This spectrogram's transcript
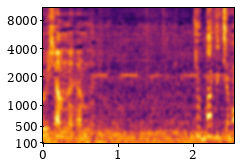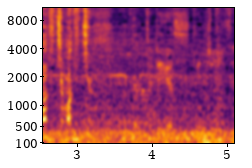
ওই সামনে সামনে। চুপ মাতিচ্ছে মাতিচ্ছে মাতিচ্ছে আচ্ছা ঠিক আছে। তিনজন আছে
